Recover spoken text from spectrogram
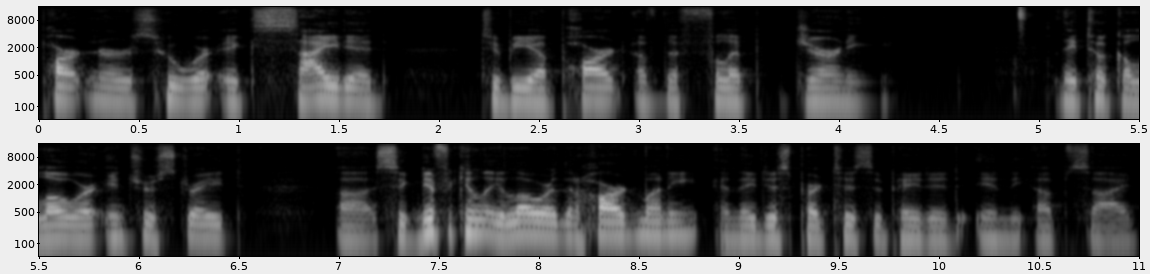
partners who were excited to be a part of the flip journey. They took a lower interest rate, uh, significantly lower than hard money, and they just participated in the upside.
